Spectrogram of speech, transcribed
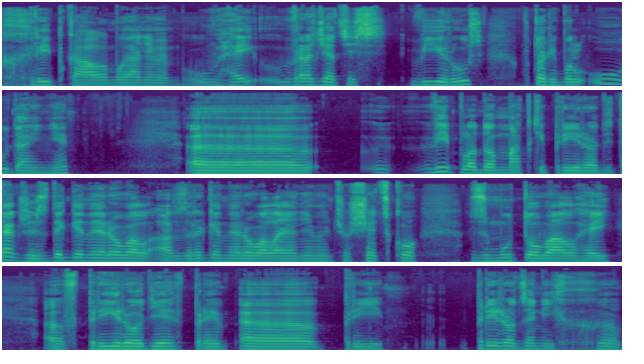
chrípka, alebo ja neviem, hej, vraždiaci vírus, ktorý bol údajne uh, výplodom matky prírody, takže zdegeneroval a zregeneroval a ja neviem čo všetko, zmutoval, hej, v prírode, pre, uh, pri prirodzených eh,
